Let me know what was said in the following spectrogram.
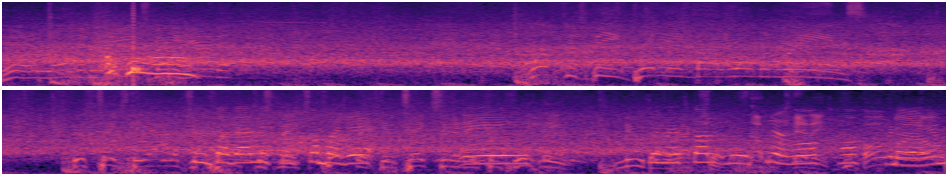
Well, Roman Reigns may have it. Work is being put in by Roman Reigns. This takes the attitude practice makes perfect and takes it in a completely new direction. No kidding. Over and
